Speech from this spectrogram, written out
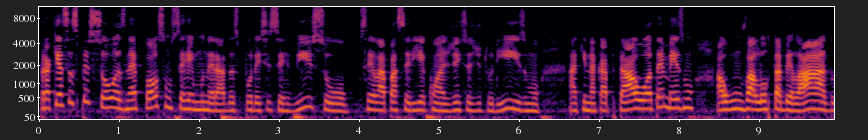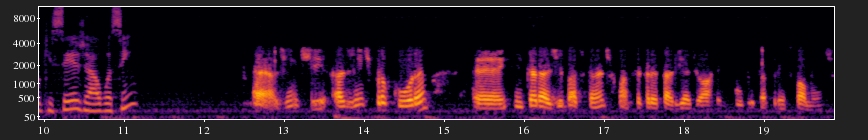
para que essas pessoas né, possam ser remuneradas por esse serviço, sei lá, parceria com agências de turismo aqui na capital, ou até mesmo algum valor tabelado, que seja algo assim? É, a gente, a gente procura é, interagir bastante com a Secretaria de Ordem Pública, principalmente,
